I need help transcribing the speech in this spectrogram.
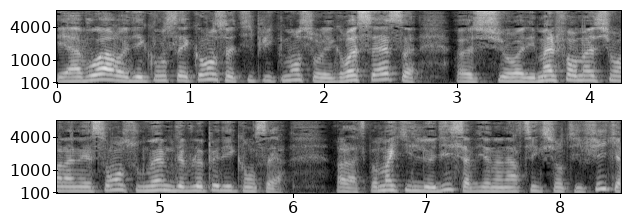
et avoir des conséquences typiquement sur les grossesses, euh, sur les malformations à la naissance ou même développer des cancers. Voilà, c'est pas moi qui le dis, ça vient d'un article scientifique,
